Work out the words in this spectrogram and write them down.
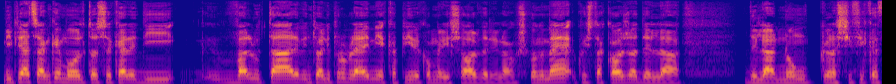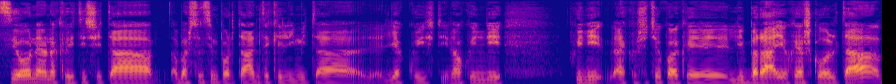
mi piace anche molto cercare di valutare eventuali problemi e capire come risolverli. No? Secondo me questa cosa della, della non classificazione è una criticità abbastanza importante che limita gli acquisti, no? quindi Quindi, ecco, se c'è qualche libraio che ascolta,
